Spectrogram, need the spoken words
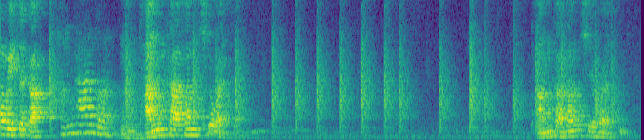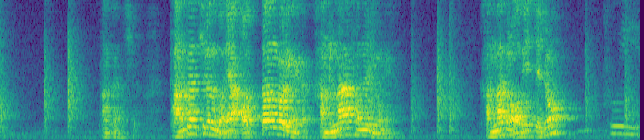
방법이 있을까? 방사선. 음, 방사선 치료가 있어요. 방사선 치료가 있습니다. 방사선 치료. 방사선 치료는 뭐냐? 어떤 걸 이용해서? 감마선을 이용해서. 감마선을 어디에 째죠? 부위.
